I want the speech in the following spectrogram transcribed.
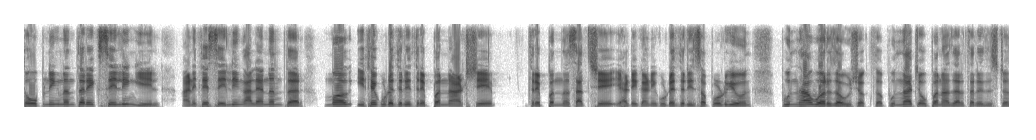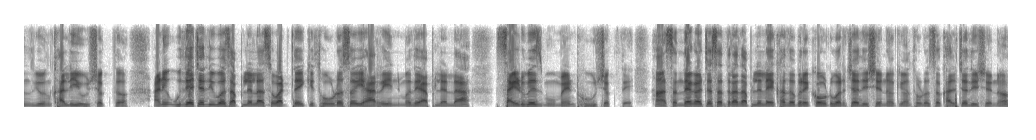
तर ओपनिंग नंतर एक सेलिंग येईल आणि ते सेलिंग आल्यानंतर मग इथे कुठेतरी त्रेपन्न आठशे त्रेपन्न सातशे ह्या ठिकाणी कुठेतरी सपोर्ट घेऊन पुन्हा वर जाऊ शकतं. पुन्हा चौपन्न हजारचा रेजिस्टन्स घेऊन खाली येऊ शकतं. आणि उद्याच्या दिवस आपल्याला असं वाटतंय की थोडंसं ह्या रेंजमध्ये आपल्याला साईडवेज मुवमेंट होऊ शकते. हां संध्याकाळच्या सत्रात आपल्याला एखादं ब्रेकआउट वरच्या दिशेनं किंवा थोडंसं खालच्या दिशेनं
